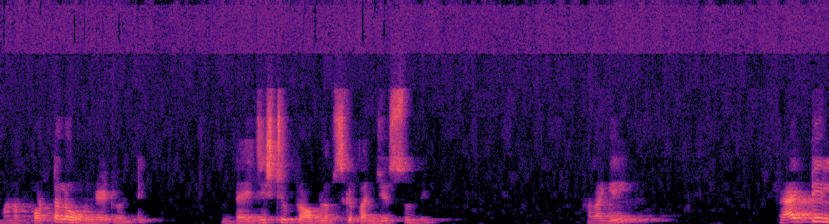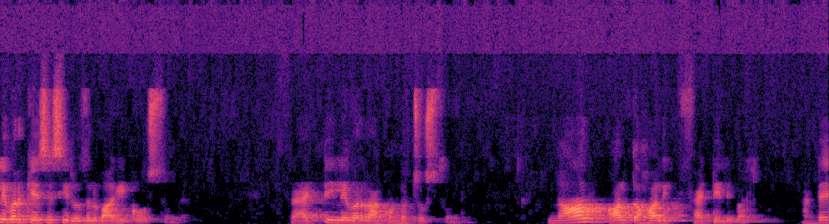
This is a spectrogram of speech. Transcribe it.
మన పొట్టలో ఉండేటువంటి డైజెస్టివ్ ప్రాబ్లమ్స్కి పనిచేస్తుంది. అలాగే ఫ్యాటీ లివర్ కేసెస్ ఈ రోజులు బాగా ఎక్కువ వస్తుంది ఫ్యాటీ లివర్ రాకుండా చూస్తుంది. నాన్ ఆల్కహాలిక్ ఫ్యాటీ లివర్ అంటే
